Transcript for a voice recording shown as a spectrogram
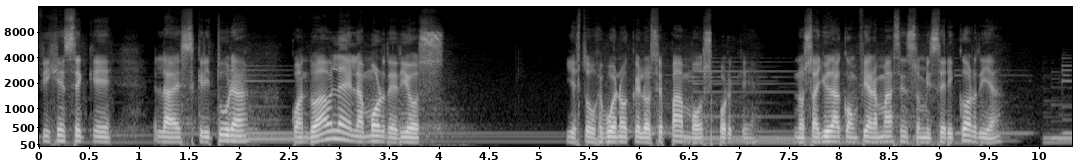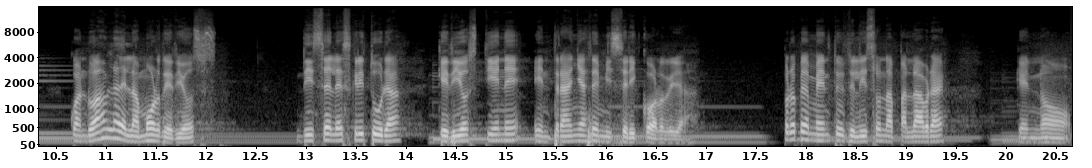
Fíjense que la escritura, cuando habla del amor de Dios, y esto es bueno que lo sepamos porque nos ayuda a confiar más en su misericordia. Cuando habla del amor de Dios, dice la escritura que Dios tiene entrañas de misericordia. Propiamente utiliza una palabra que no,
